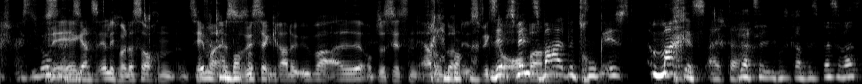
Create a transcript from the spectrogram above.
Ich weiß nicht, Nee, ganz ehrlich, weil das auch ein, ein Thema ist. Du Bock siehst ja gerade überall, ob das jetzt ein Erdogan ist. Viktor Selbst wenn es. Wahlbetrug ist, mach es, Alter. Warte, ich muss gerade, das Beste was?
